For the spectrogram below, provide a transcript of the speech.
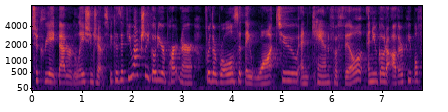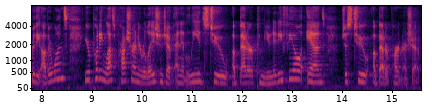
to create better relationships. Because if you actually go to your partner for the roles that they want to and can fulfill, and you go to other people for the other ones, you're putting less pressure on your relationship and it leads to a better community feel and just to a better partnership.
